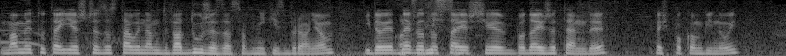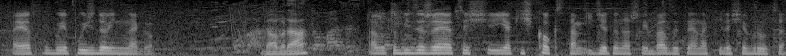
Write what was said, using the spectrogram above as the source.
mamy tutaj jeszcze, zostały nam dwa duże zasobniki z bronią i do jednego Oczywiście. dostajesz się bodajże tędy. Weź pokombinuj, a ja spróbuję pójść do innego. Dobra. Zbliża Albo tu widzę, że jacyś, jakiś koks tam idzie do naszej bazy, to ja na chwilę się wrócę.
